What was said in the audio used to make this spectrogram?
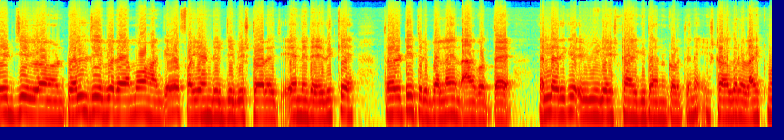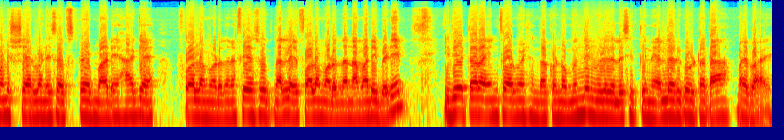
eight G twelve G B RAM ಹಾಗೆ five hundred G B storage ಏನಿದೆ ಇದಕ್ಕೆ ತರ್ಟಿ ತ್ರಿಬಲ್ ನೈನ್ ಆಗುತ್ತೆ. ಎಲ್ಲರಿಗೂ ಈ ವಿಡಿಯೋ ಇಷ್ಟ ಆಗಿದೆ ಅಂದ್ಕೊಳ್ತೀನಿ ಇಷ್ಟ ಆದರೂ ಲೈಕ್ ಮಾಡಿ ಶೇರ್ ಮಾಡಿ ಸಬ್ಸ್ಕ್ರೈಬ್ ಮಾಡಿ. ಹಾಗೆ ಫಾಲೋ ಮಾಡೋದನ್ನು ಫೇಸ್ಬುಕ್ನಲ್ಲಿ ಫಾಲೋ ಮಾಡೋದನ್ನು ಮರಿಬೇಡಿ. ಇದೇ ಥರ ಇನ್ಫಾರ್ಮೇಷನ್ ತಗೊಂಡು ಮುಂದಿನ ವಿಡಿಯೋದಲ್ಲಿ ಸಿಗ್ತೀನಿ. ಎಲ್ಲರಿಗೂ ಟಾಟಾ ಬಾಯ್ ಬಾಯ್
